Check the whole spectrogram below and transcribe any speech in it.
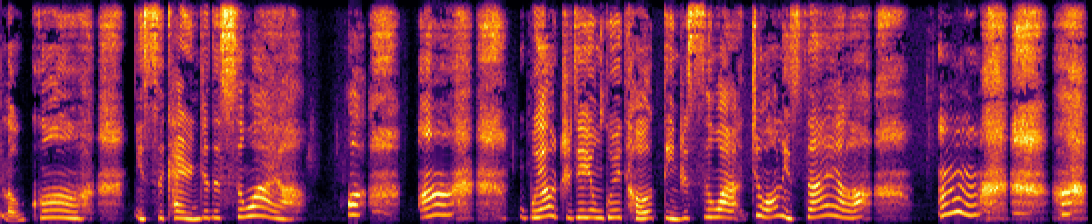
老公，你撕开人家的丝袜呀！啊啊！不要直接用龟头顶着丝袜就往里塞呀！嗯啊，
